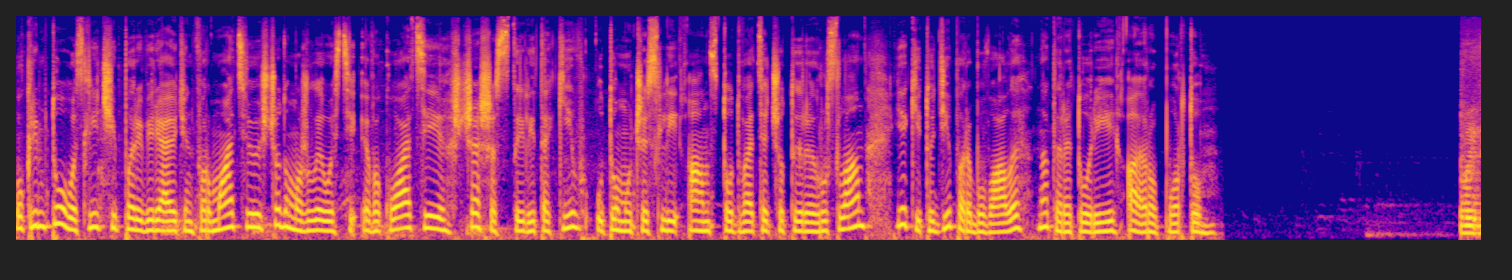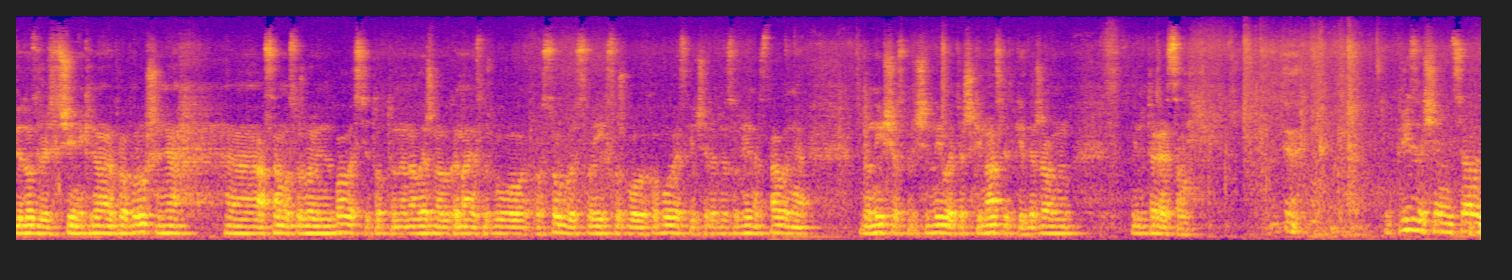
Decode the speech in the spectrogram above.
Окрім того, слідчі перевіряють інформацію щодо можливості евакуації ще шести літаків, у тому числі Ан-124 Руслан, які тоді перебували на території аеропорту. Ви підозрюєте вчинення кримінального правопорушення, е, а саме службовій недбалості, тобто неналежного виконання службовою особою своїх службових обов'язків через несумлінне ставлення до них, що спричинило тяжкі наслідки державним інтересам. Прізвище, ініціали.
